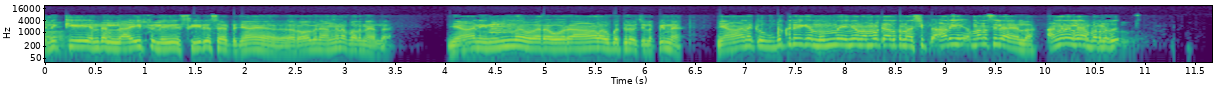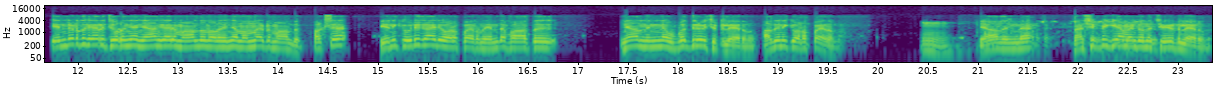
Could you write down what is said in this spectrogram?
എനിക്ക് എന്റെ ലൈഫിൽ സീരിയസ് ആയിട്ട് ഞാൻ റോബിൻ അങ്ങനെ പറഞ്ഞല്ല ഞാൻ ഇന്ന് വരെ ഒരാളെ ഉപദ്രവിച്ചില്ല പിന്നെ ഞാനൊക്കെ ഉപദ്രവിക്കാൻ നിന്ന് കഴിഞ്ഞാൽ നമ്മൾക്ക് അതൊക്കെ നശിപ്പി അറിയ മനസ്സിലായല്ല? അങ്ങനെയല്ല ഞാൻ പറഞ്ഞത്? എന്റെ അടുത്ത് കയറി ചൊറിഞ്ഞാൽ ഞാൻ കയറി മാന്തെന്ന് പറഞ്ഞു കഴിഞ്ഞാൽ നന്നായിട്ട് മാന്തും. പക്ഷെ എനിക്ക് ഒരു കാര്യം ഉറപ്പായിരുന്നു. എന്റെ ഭാഗത്ത് ഞാൻ നിന്നെ ഉപദ്രവിച്ചിട്ടില്ലായിരുന്നു. അതെനിക്ക് ഉറപ്പായിരുന്നു. ഞാൻ നിന്നെ നശിപ്പിക്കാൻ വേണ്ടി ഒന്നും ചെയ്തിട്ടില്ലായിരുന്നു.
